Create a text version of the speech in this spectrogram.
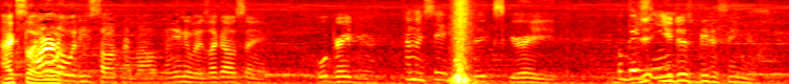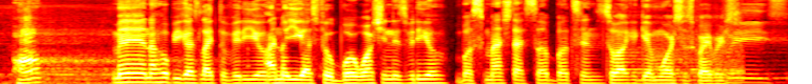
act like I don't what- know what he's talking about, but anyways, like I was saying, What grade you in? I'm in six. Sixth grade. What grade You, you you just beat a senior. Huh? Man, I hope you guys liked the video. I know you guys feel bored watching this video, but smash that sub button so I could get more subscribers. Please.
